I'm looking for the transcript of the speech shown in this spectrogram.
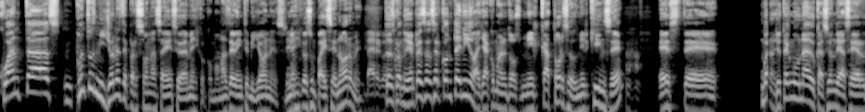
¿cuántas, ¿cuántos millones de personas hay en Ciudad de México? Como más de 20 millones. Sí. México es un país enorme. Vergo, Entonces, sí. cuando yo empecé a hacer contenido allá como en el 2014, 2015, Ajá. este... Bueno, yo tengo una educación de hacer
